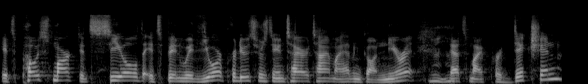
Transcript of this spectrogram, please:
it's postmarked, it's sealed, it's been with your producers the entire time. I haven't gone near it. That's my prediction.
